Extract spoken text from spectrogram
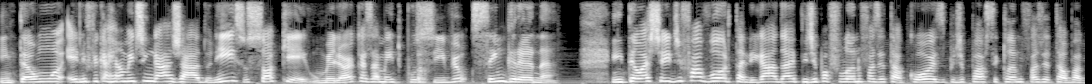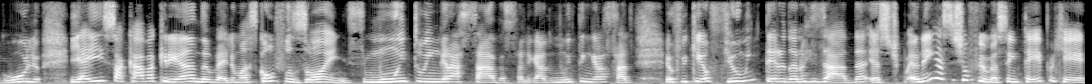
Então ele fica realmente engajado nisso, só que o melhor casamento possível sem grana. Então é cheio de favor, tá ligado? Ai, pedir pra fulano fazer tal coisa, pedir pra ciclano fazer tal bagulho. E aí isso acaba criando, velho, umas confusões muito engraçadas, tá ligado? Muito engraçadas. Eu fiquei o filme inteiro dando risada. Eu, assisti- eu nem assisti o filme, eu sentei porque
